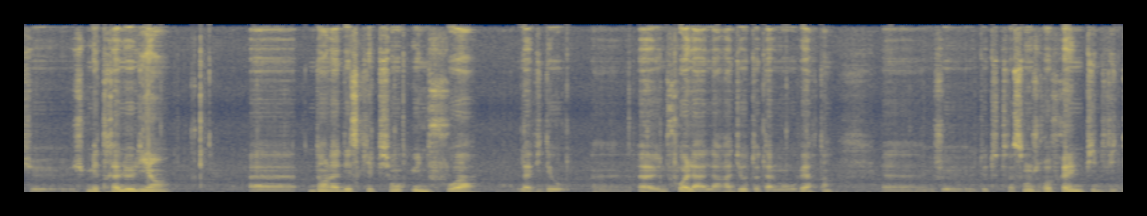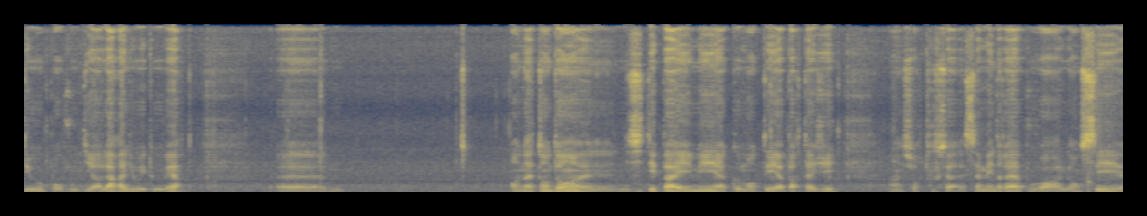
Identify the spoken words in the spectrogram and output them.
je, mettrai le lien euh, dans la description une fois la vidéo, une fois la, radio totalement ouverte. Hein. de toute façon, je referai une petite vidéo pour vous dire la radio est ouverte. En attendant, euh, n'hésitez pas à aimer, à commenter, à partager. Hein, surtout, ça, m'aiderait à pouvoir lancer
